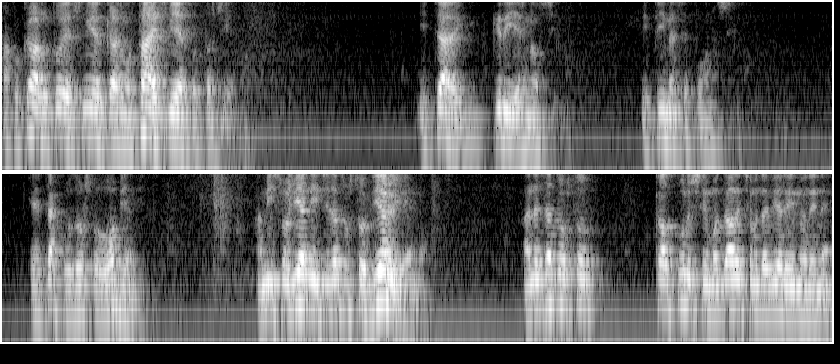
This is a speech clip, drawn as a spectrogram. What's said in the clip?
Ako kažu to je smjer, kažemo taj smjer potvrđujemo. I taj grijeh nosimo. I time se ponosimo. Jer je tako došlo u objavi. A mi smo vjernici zato što vjerujemo. A ne zato što kalkulišemo da li ćemo da vjerujemo ili ne.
